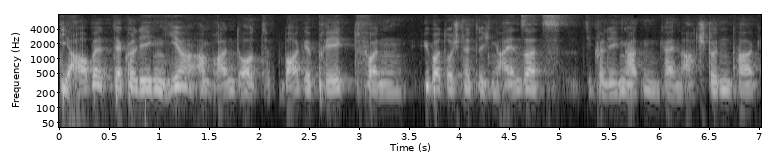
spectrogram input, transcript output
Die Arbeit der Kollegen hier am Brandort war geprägt von überdurchschnittlichem Einsatz. Die Kollegen hatten keinen Acht-Stunden-Tag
